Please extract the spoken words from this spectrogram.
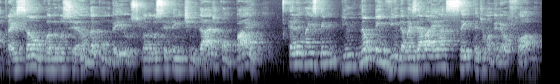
A traição, quando você anda com Deus, quando você tem intimidade com o Pai, ela é mais bem não bem-vinda, mas ela é aceita de uma melhor forma.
